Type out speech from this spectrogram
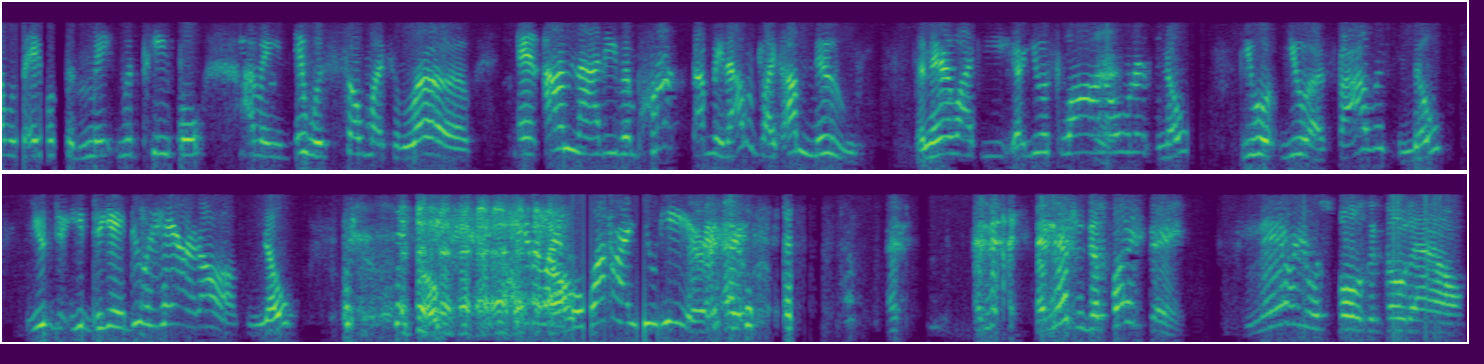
I was able to make with people. I mean, it was so much love, and I'm not even part. I mean, I was like, I'm new, and they're like, "Are you a salon Yeah. owner? Nope. You a, you a stylist? Nope. You do you do you do hair at all? Nope. they're like, well, why are you here? And, and and this is the funny thing. Mary was supposed to go down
